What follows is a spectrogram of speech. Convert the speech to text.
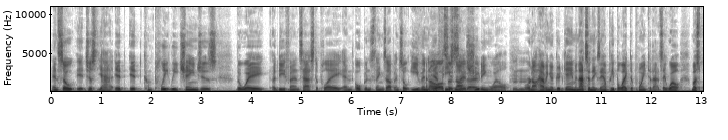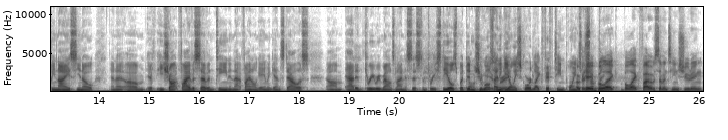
And so it just yeah, it it completely changes the way a defense has to play and opens things up. And so even And if he's not Mm-hmm. shooting well or not having a good game, and that's an example. People like to point to that, say, "Well, must be nice," you know. And uh, um, if he shot five of 17 in that final game against Dallas, um, added three rebounds, nine assists, and three steals, but didn't Oh, shoot well. me So a I think he only scored like 15 points or Okay, something. but like but like five of seventeen shooting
